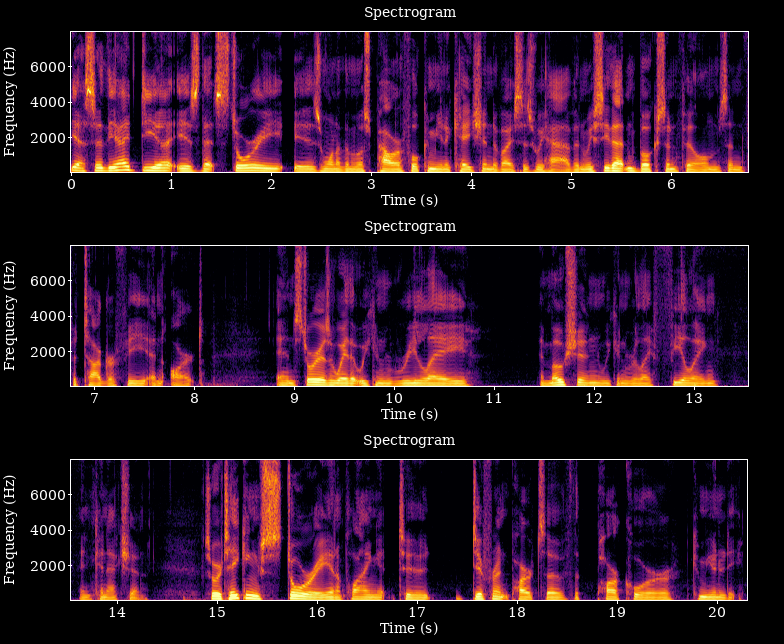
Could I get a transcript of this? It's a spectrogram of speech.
Yeah, so the idea is that story is one of the most powerful communication devices we have, and we see that in books and films and photography and art. And story is a way that we can relay emotion, we can relay feeling and connection. So we're taking story and applying it to different parts of the parkour community.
